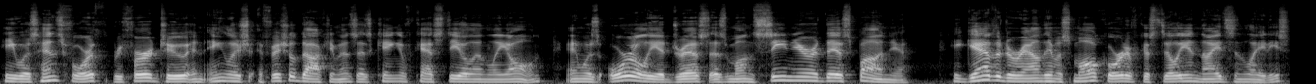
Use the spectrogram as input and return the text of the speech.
He was henceforth referred to in English official documents as King of Castile and Leon, and was orally addressed as Monsignor de España. He gathered around him a small court of Castilian knights and ladies,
